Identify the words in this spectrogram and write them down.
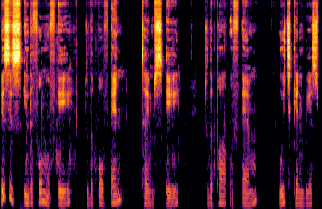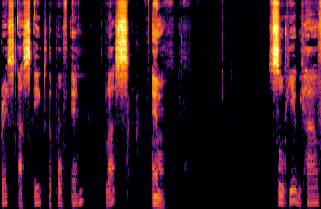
this is in the form of a to the power of n times a to the power of m, which can be expressed as a to the power of n plus m. So here we have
